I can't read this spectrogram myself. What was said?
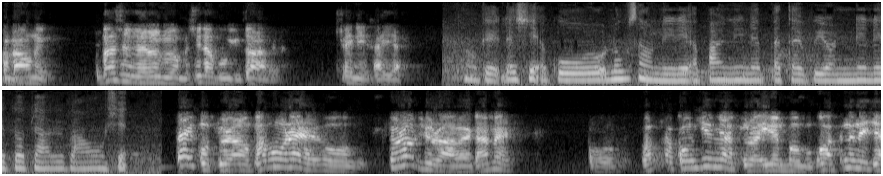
မကောင်းနေဘတ်စင်တွေလို့မရှိတော့ဘူးယူတာပဲစိတ်နေခိုင်းရ ဟုတ်ကဲ့လက်ရှိအကိုလှုပ်ဆောင်နေတဲ့အပိုင်းလေးနဲ့ပတ်သက်ပြီးတော့နည်းနည်းလေးပြောပြပေးပါအောင်ရှင် တိုက်ကိုပြောအောင်ဘာဖို့လဲဟိုပြောတော့ပြောတာပဲဒါပေမဲ့ ဟိုအကောင်ကြီးများပြောရရင်ပုံကိုကစနေနေ့ကျ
